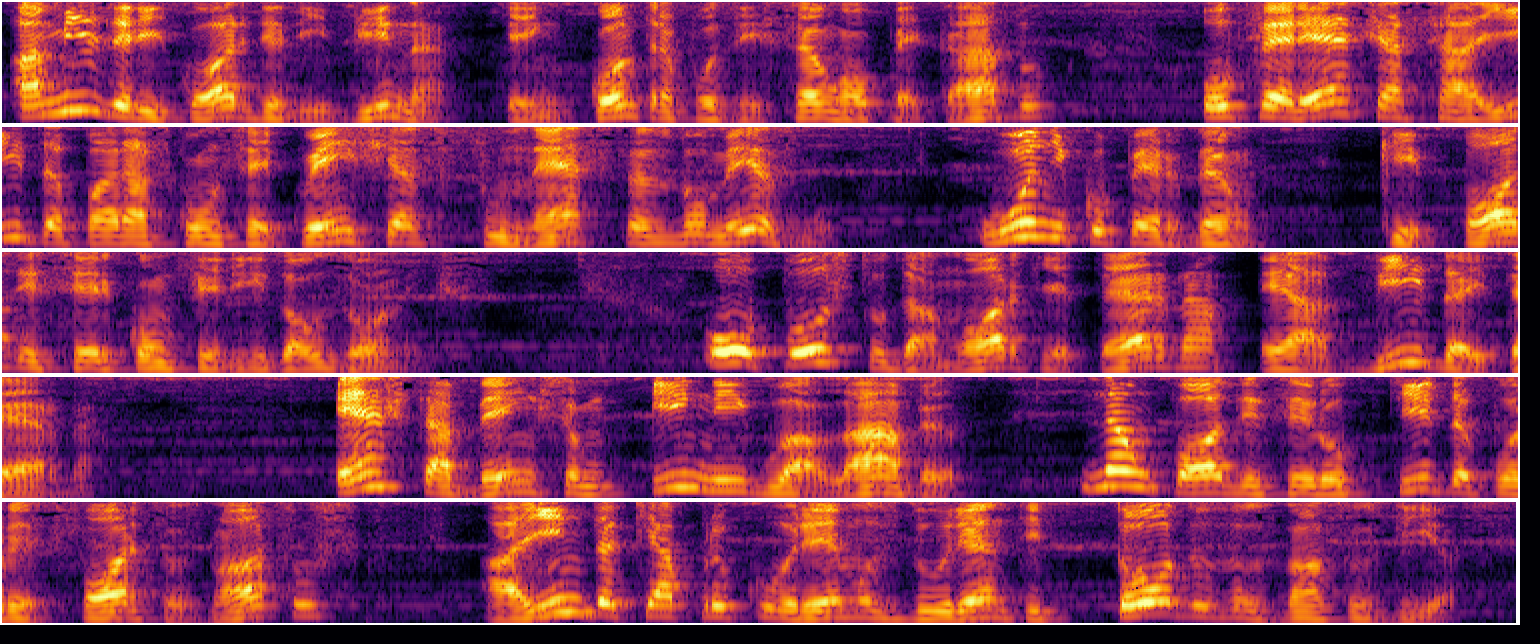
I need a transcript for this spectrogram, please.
A misericórdia divina, em contraposição ao pecado, oferece a saída para as consequências funestas do mesmo, o único perdão que pode ser conferido aos homens. O oposto da morte eterna é a vida eterna. Esta bênção inigualável não pode ser obtida por esforços nossos, ainda que a procuremos durante todos os nossos dias.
